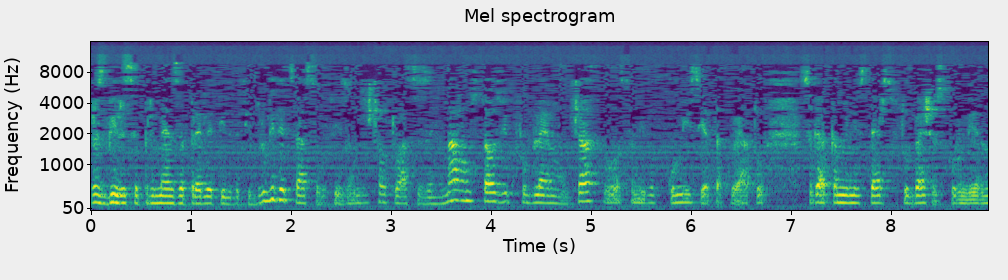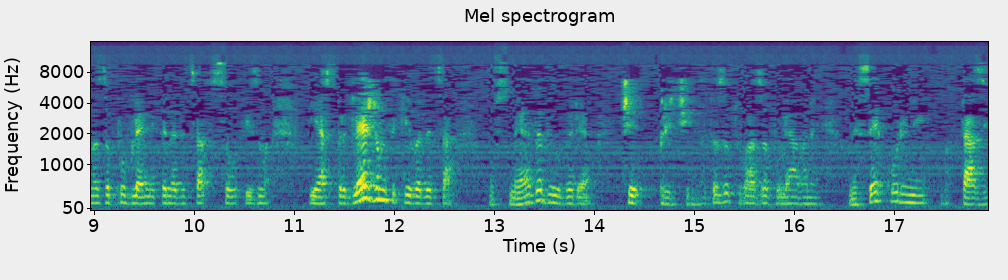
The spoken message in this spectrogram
Разбира се, при мен за преглед идват и други деца с аутизъм, защото аз се занимавам с този проблем. Участвала съм и в комисията, която сега към Министерството беше сформирана за проблемите на децата с аутизма. И аз преглеждам такива деца. Но смея да ви уверя, че причината за това заболяване не се корени в тази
